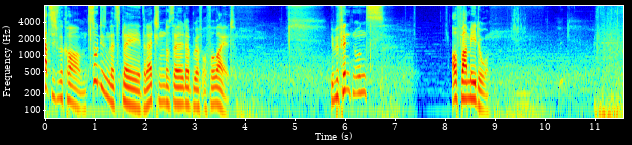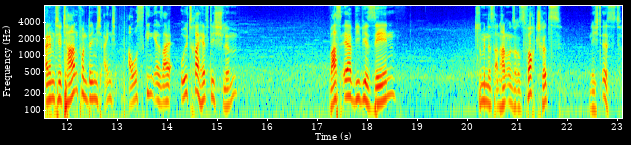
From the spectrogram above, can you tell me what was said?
Herzlich willkommen zu diesem Let's Play The Legend of Zelda Breath of the Wild. Wir befinden uns auf Varmedo. Einem Titan, von dem ich eigentlich ausging, er sei ultra heftig schlimm. Was er, wie wir sehen, zumindest anhand unseres Fortschritts, nicht ist.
